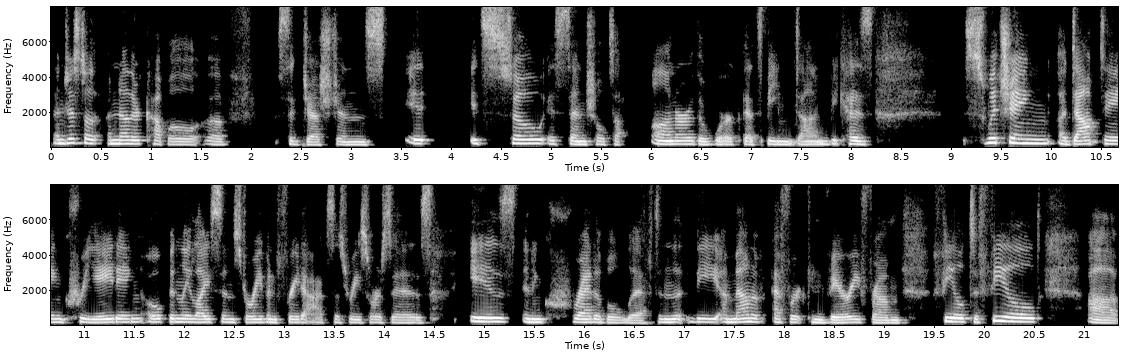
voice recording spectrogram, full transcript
And just a- another couple of suggestions. It, it's so essential to honor the work that's being done because switching, adopting, creating openly licensed or even free to access resources is an incredible lift. And the, the amount of effort can vary from field to field. Uh,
